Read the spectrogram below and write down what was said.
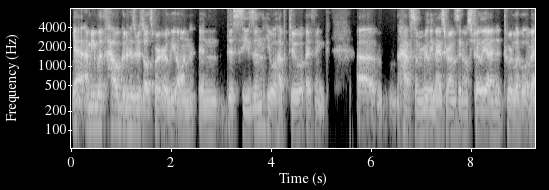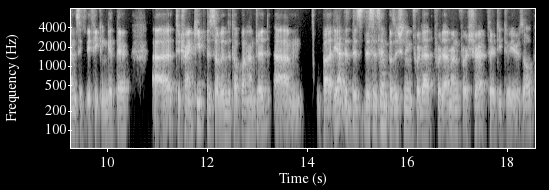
Yeah, I mean, with how good his results were early on in this season, he will have to, I think, uh, have some really nice rounds in Australia and at tour level events if, if he can get there uh, to try and keep himself in the top 100. Um, but yeah, this this is him positioning for that for that run for sure at 32 years old.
